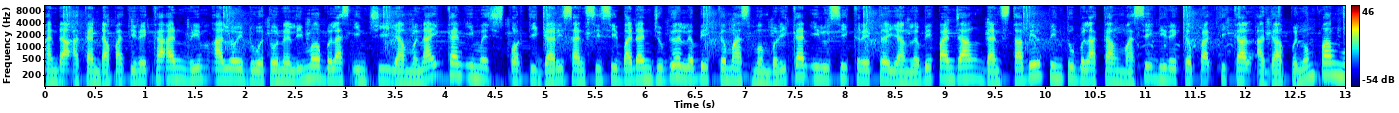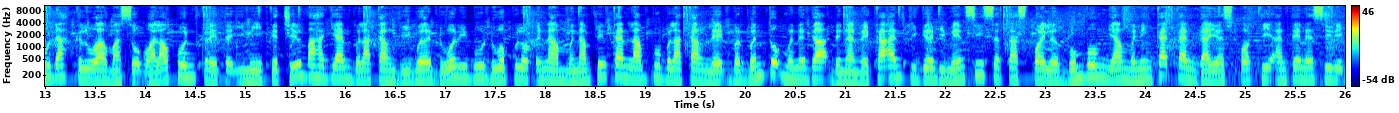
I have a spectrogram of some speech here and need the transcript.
anda akan dapati rekaan rim alloy 2 tone 15 inci yang menaikkan imej sporty garisan sisi badan juga lebih kemas memberikan ilusi kereta yang lebih panjang dan stabil. Pintu belakang masih direka praktikal agar penumpang mudah keluar masuk walaupun kereta ini kecil. Bahagian belakang Viva 2026 menampilkan lampu belakang LED berbentuk menegak dengan rekaan 3 dimensi serta spoiler bumbung yang meningkatkan gaya sporty antena sirip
